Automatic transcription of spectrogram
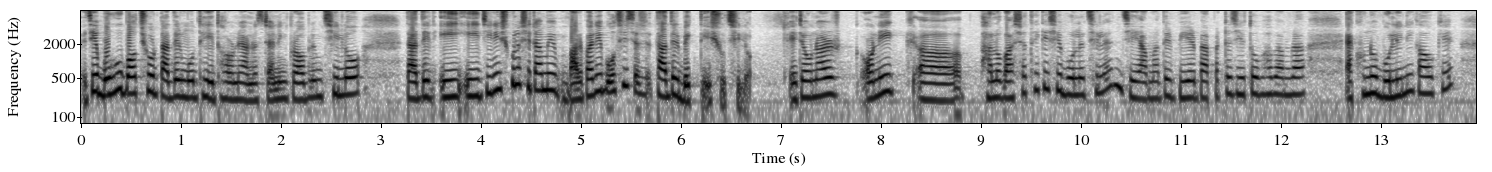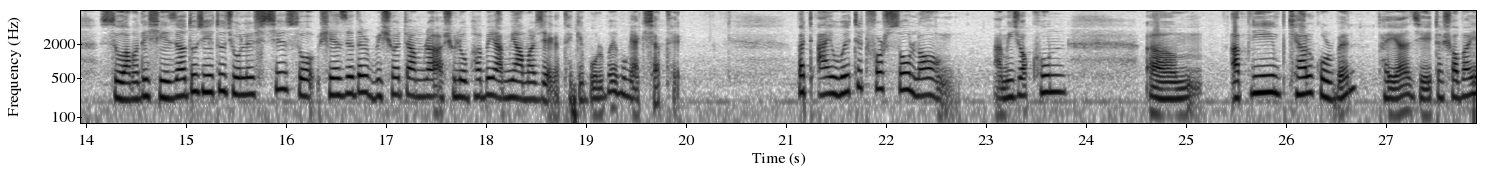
যে বহু বছর তাদের মধ্যে এই ধরনের আন্ডারস্ট্যান্ডিং প্রবলেম ছিল। তাদের এই এই জিনিসগুলো সেটা আমি বারবারই বলছি তাদের ব্যক্তি ইস্যু ছিল। এটা ওনার অনেক ভালোবাসা থেকে সে বলেছিলেন যে আমাদের বিয়ের ব্যাপারটা যেহেতু ওভাবে আমরা এখনও বলিনি কাউকে সো আমাদের শেহজাদও যেহেতু চলে এসছে সো শেহজাদের বিষয়টা আমরা আসলে ওভাবে আমি আমার জায়গা থেকে বলব এবং একসাথে। But I waited for so long আমি যখন আপনি খেয়াল করবেন ভাইয়া যে এটা সবাই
